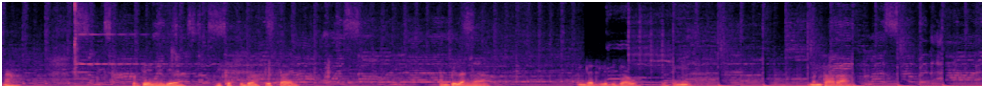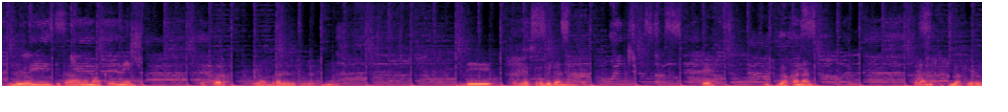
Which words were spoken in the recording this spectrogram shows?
Nah, seperti ini dia jika sudah selesai. Tampilannya menjadi lebih jauh di sini. Sementara sebelum kita memakai ini, laser dia berada di sebelah sini. Jadi terlihat perbedaannya kan. Oke, ini sebelah kanan. Kita lanjut ke sebelah kiri.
